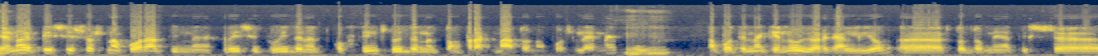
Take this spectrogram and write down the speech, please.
ενώ επίσης όσον αφορά την ε, χρήση του Internet of Things, του Internet των πραγμάτων όπως λέμε, που αποτελεί ένα καινούριο εργαλείο ε, στον τομέα της, ε,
